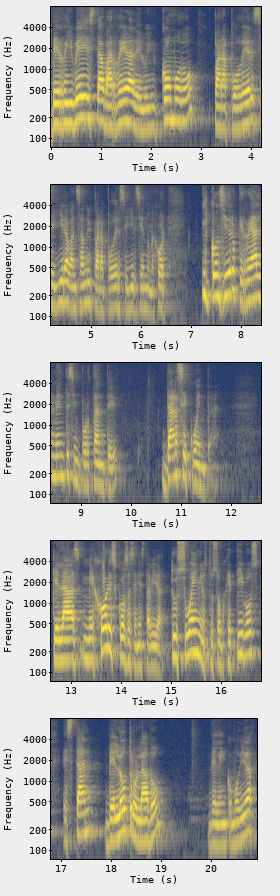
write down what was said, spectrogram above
derribé esta barrera de lo incómodo para poder seguir avanzando y para poder seguir siendo mejor. Y considero que realmente es importante darse cuenta que las mejores cosas en esta vida, tus sueños, tus objetivos, están del otro lado de la incomodidad.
